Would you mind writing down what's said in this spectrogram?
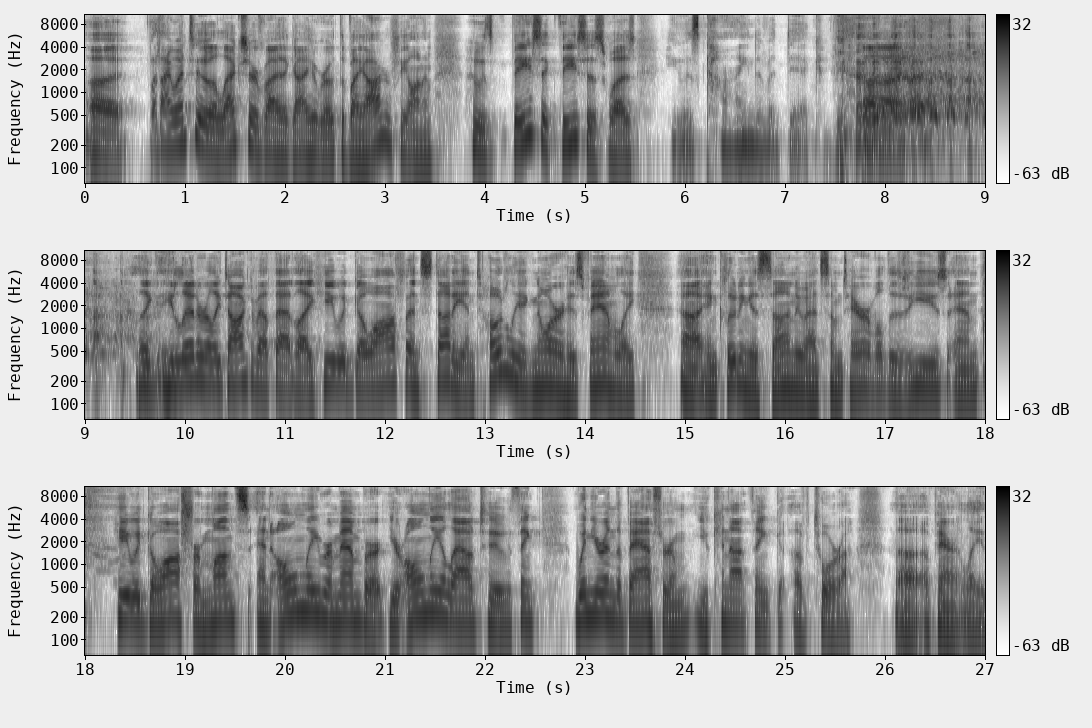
But I went to a lecture by the guy who wrote the biography on him, whose basic thesis was he was kind of a dick. Uh, like he literally talked about that. Like he would go off and study and totally ignore his family, uh, including his son who had some terrible disease, and he would go off for months and only remember. You're only allowed to think when you're in the bathroom. You cannot think of Torah, uh, apparently.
